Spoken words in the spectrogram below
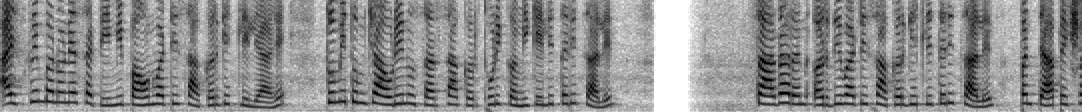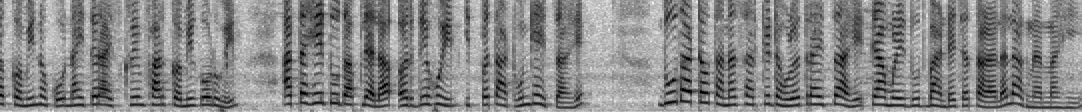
आईस्क्रीम बनवण्यासाठी मी पाऊण वाटी साखर घेतलेली आहे. तुम्ही तुमच्या आवडीनुसार साखर थोडी कमी केली तरी चालेल. साधारण अर्धी वाटी साखर घेतली तरी चालेल पण त्यापेक्षा कमी नको नाहीतर आईस्क्रीम फार कमी गोड होईल. आता हे दूध आपल्याला अर्धे होईल इतपत आटवून घ्यायचं आहे. दूध आटवताना सारखे ढवळत राहायचं आहे त्यामुळे दूध भांड्याच्या तळाला लागणार नाही.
